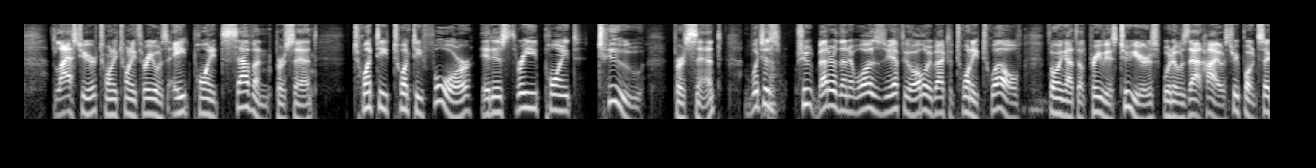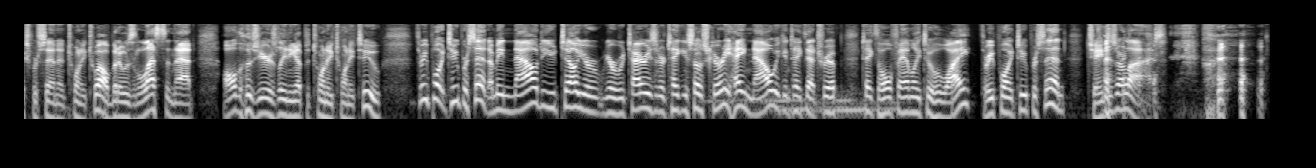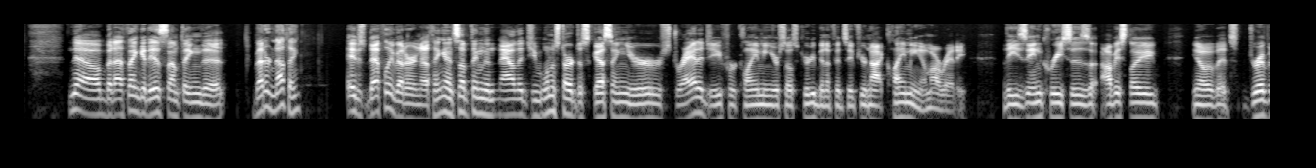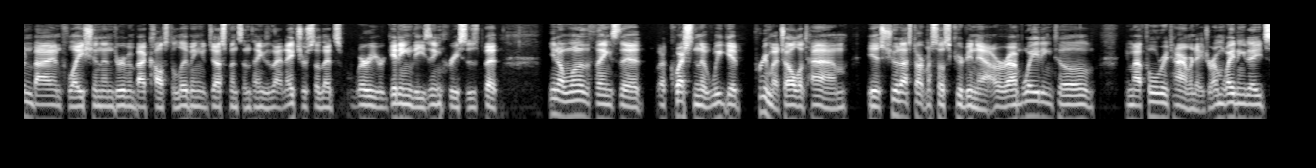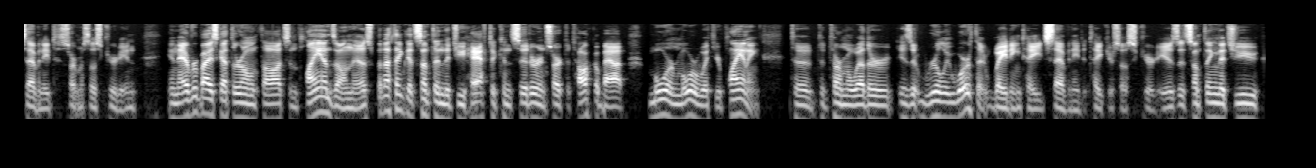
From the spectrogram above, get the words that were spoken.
Last year, 2023, was 8.7%. 2024, it is 3.2 two percent, which is shoot better than it was. You have to go all the way back to 2012, throwing out the previous two years when it was that high. It was 3.6 percent in 2012, but it was less than that all those years leading up to 2022. 3.2 percent. I mean, now do you tell your your retirees that are taking Social Security, hey, now we can take that trip, take the whole family to Hawaii? 3.2 percent changes our lives. no, but I think it is something that better than nothing it's definitely better than nothing. And something that now that you want to start discussing your strategy for claiming your Social Security benefits if you're not claiming them already. These increases, obviously, you know, it's driven by inflation and driven by cost of living adjustments and things of that nature. So that's where you're getting these increases. But, you know, one of the things that a question that we get pretty much all the time is should I start my Social Security now? Or I'm waiting till my full retirement age, or I'm waiting to age 70 to start my Social Security. And and everybody's got their own thoughts and plans on this but i think that's something that you have to consider and start to talk about more and more with your planning to determine whether is it really worth it waiting to age 70 to take your social security? Is it something that you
